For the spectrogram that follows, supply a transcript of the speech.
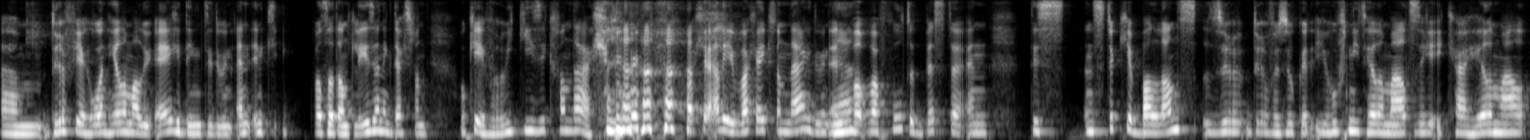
Um, durf je gewoon helemaal je eigen ding te doen? En, ik was dat aan het lezen en ik dacht van, oké, voor wie kies ik vandaag? wat, ga, wat ga ik vandaag doen? En wat, wat, voelt het beste? En het is een stukje balans durven zoeken. Je hoeft niet helemaal te zeggen, ik ga helemaal,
